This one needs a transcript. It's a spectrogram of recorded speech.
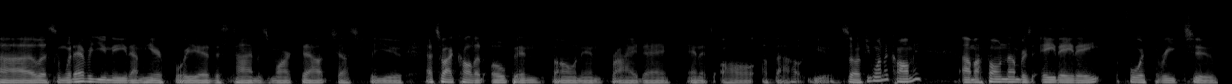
uh, listen, whatever you need, I'm here for you. This time is marked out just for you. That's why I call it Open Phone In Friday, and it's all about you. So if you want to call me, my phone number is 888 432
